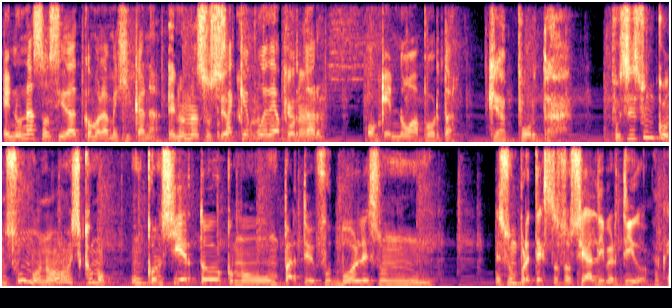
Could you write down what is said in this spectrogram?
en una sociedad como la mexicana. en una O sociedad sea, ¿qué como puede aportar o qué no aporta? ¿Qué aporta? Pues es un consumo, ¿no? Es como un concierto, como un partido de fútbol, es un. Es un pretexto social divertido. Ok.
